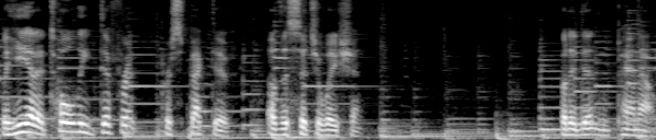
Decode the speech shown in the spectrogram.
But he had a totally different perspective of the situation. But it didn't pan out.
